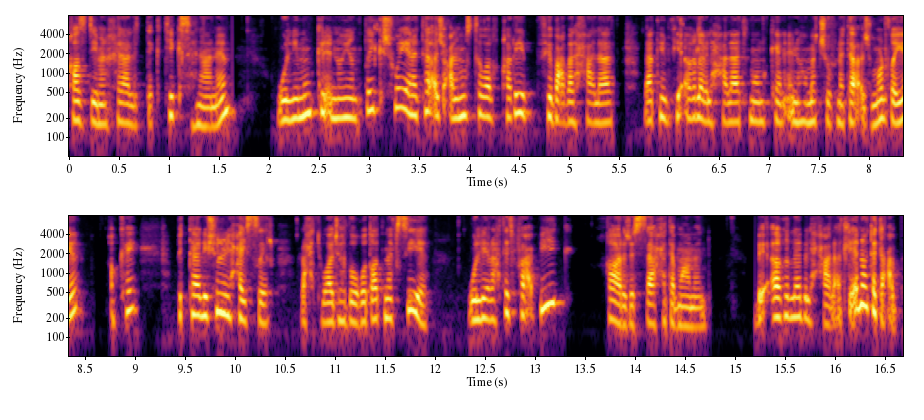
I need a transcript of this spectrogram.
قصدي من خلال ال tactics هنا واللي ممكن إنه ينطيك شوية نتائج على المستوى القريب في بعض الحالات لكن في أغلب الحالات ممكن إنه ما تشوف نتائج مرضية okay؟ بالتالي شنو اللي حيصير؟ راح تواجه ضغوطات نفسية واللي راح تدفع بيك خارج الساحة تماما بأغلب الحالات لأنه تتعب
